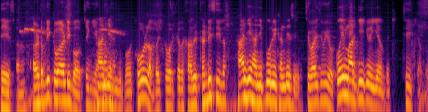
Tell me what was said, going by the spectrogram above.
ਦੇ ਸਾਨੂੰ। ਆਰਡਰ ਦੀ ਕੁਆਲਿਟੀ ਬਹੁਤ ਚੰਗੀ ਆ ਹਾਂਜੀ ਹਾਂਜੀ ਬਹੁਤ। ਖੋਲ ਲਾ ਬਾਈ ਤੋੜ ਕੇ ਦਿਖਾ ਦੇ ਠੰਡੀ ਸੀਲ ਆ ਹਾਂਜੀ ਹਾਂਜੀ ਪੂਰੀ ਠੰਡੀ ਸੀ। ਚਵਾਈ ਚੂਈ ਹੋ ਕੋਈ ਮਰਜ਼ੀ ਚ ਹੋਈ ਆ ਬਈ। ਠੀਕ ਆ ਬਾਈ।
